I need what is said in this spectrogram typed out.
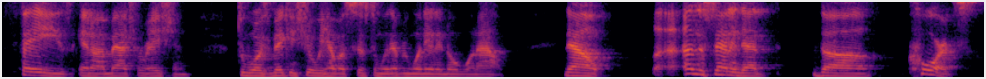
phase in our maturation towards making sure we have a system with everyone in and no one out. Now, uh, understanding that the courts,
